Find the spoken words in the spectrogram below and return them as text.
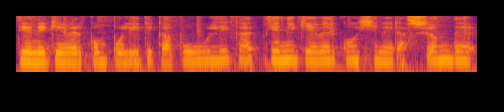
tiene que ver con política pública, tiene que ver con generación de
